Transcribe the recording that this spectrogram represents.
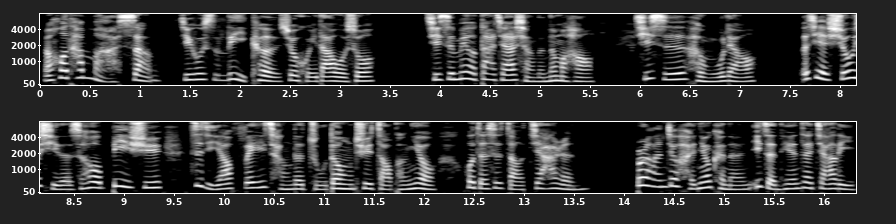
然后他马上几乎是立刻就回答我说：其实没有大家想的那么好，其实很无聊。而且休息的时候，必须自己要非常的主动去找朋友，或者是找家人，不然就很有可能一整天在家里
